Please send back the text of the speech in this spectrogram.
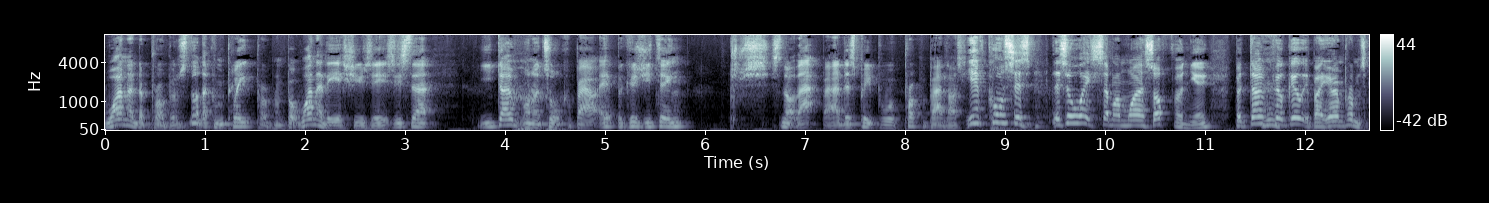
one of the problems not a complete problem but one of the issues is is that you don't want to talk about it because you think it's not that bad. There's people with proper bad lives. Yeah, of course. There's there's always someone worse off than you, but don't feel guilty about your own problems.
